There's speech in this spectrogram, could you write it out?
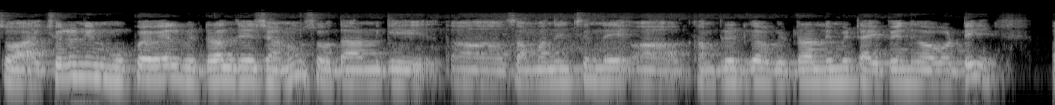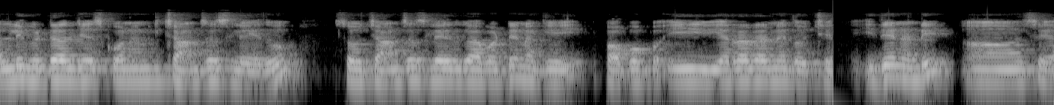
సో యాక్చువల్లీ నేను ముప్పై వేలు విత్డ్రాల్ చేశాను. సో దానికి సంబంధించింది కంప్లీట్గా విత్డ్రాల్ లిమిట్ అయిపోయింది కాబట్టి మళ్ళీ విత్డ్రాల్ చేసుకోవడానికి ఛాన్సెస్ లేదు. సో ఛాన్సెస్ లేదు కాబట్టి నాకు పాప పాపప్ ఈ ఎర్రర్ అనేది వచ్చింది. ఇదేనండి సే-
